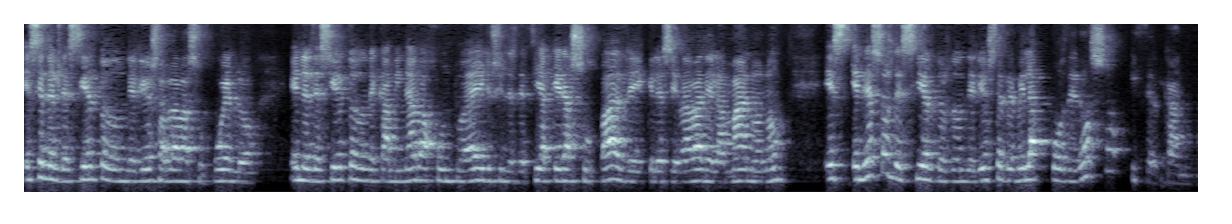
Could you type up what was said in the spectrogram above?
Es en el desierto donde Dios hablaba a su pueblo, en el desierto donde caminaba junto a ellos y les decía que era su padre y que les llevaba de la mano, ¿no? Es en esos desiertos donde Dios se revela poderoso y cercano,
